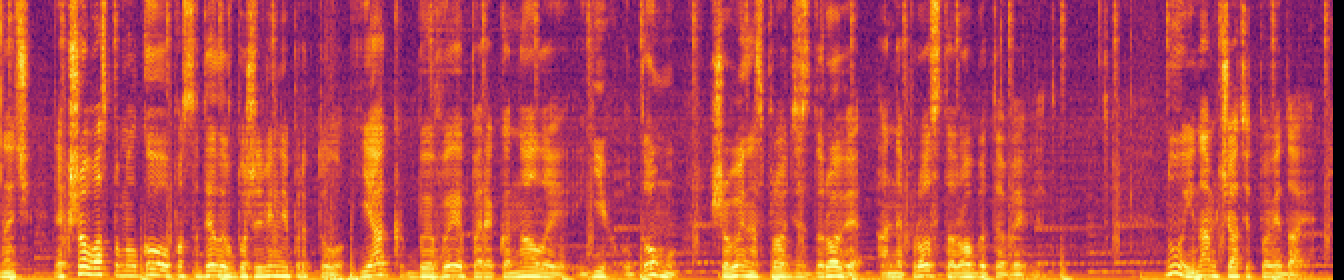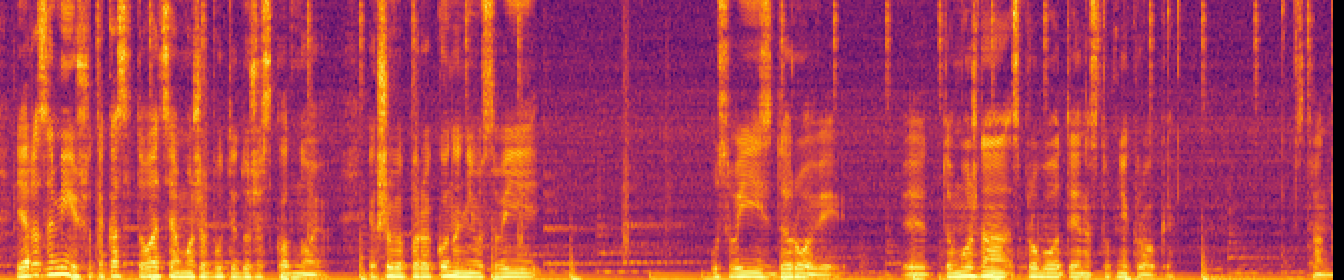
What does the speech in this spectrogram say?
Значить, якщо вас помилково посадили в божевільний притулок, як би ви переконали їх у тому, що ви насправді здорові, а не просто робите вигляд? Ну і нам чат відповідає. Я розумію, що така ситуація може бути дуже складною. Якщо ви переконані у своїй у своїй здоров'ї, е, то можна спробувати наступні кроки. Странно.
